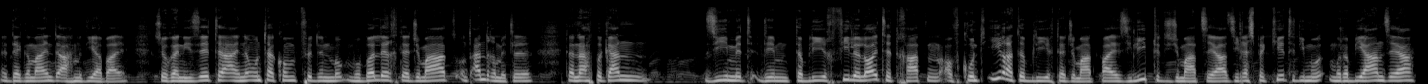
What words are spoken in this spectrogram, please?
der Gemeinde Ahmadiyya bei. Sie organisierte eine Unterkunft für den Muballigh der Jamaat und andere Mittel. Danach begann sie mit dem Tabligh. Viele Leute traten aufgrund ihrer Tabligh der Jamaat bei. Sie liebte die Jamaat sehr, sie respektierte die Murabian sehr.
